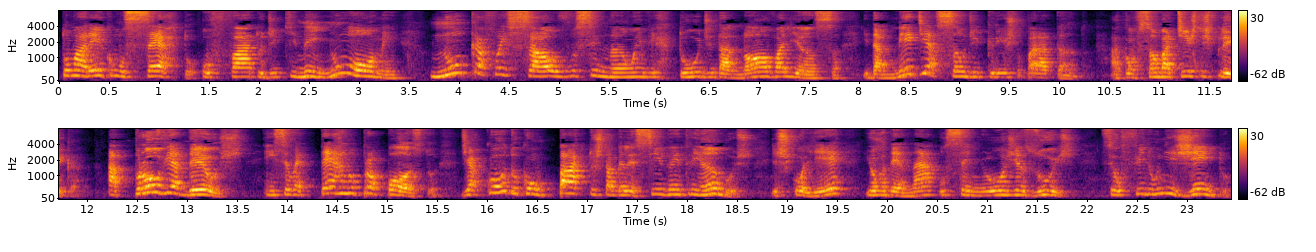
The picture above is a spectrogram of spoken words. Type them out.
tomarei como certo o fato de que nenhum homem nunca foi salvo senão em virtude da nova aliança e da mediação de Cristo para tanto. A Confissão Batista explica: aprove a Deus em seu eterno propósito, de acordo com o pacto estabelecido entre ambos, escolher e ordenar o Senhor Jesus seu Filho unigênito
